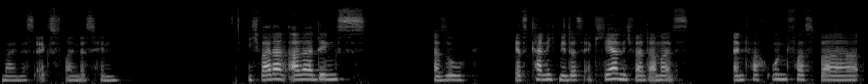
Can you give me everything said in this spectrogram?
meines Ex-Freundes hin. Ich war dann allerdings, also jetzt kann ich mir das erklären, ich war damals einfach unfassbar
